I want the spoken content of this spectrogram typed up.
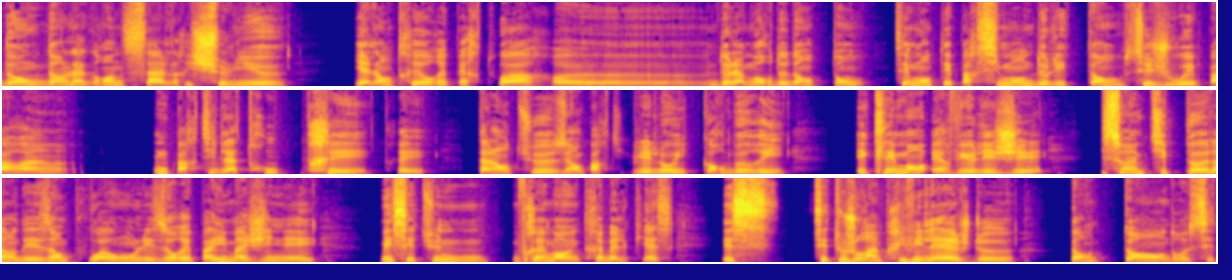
Donc, dans la grande salle Richelieu, il y a l'entrée au répertoire euh, de La mort de Danton. C'est monté par Simon de l'Étang. C'est joué par un- une partie de la troupe très, très talentueuse, et en particulier Loïc Corbery et Clément Hervieux-Léger, qui sont un petit peu dans des emplois où on ne les aurait pas imaginés mais c'est une, vraiment une très belle pièce. Et c'est toujours un privilège de, d'entendre ces,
